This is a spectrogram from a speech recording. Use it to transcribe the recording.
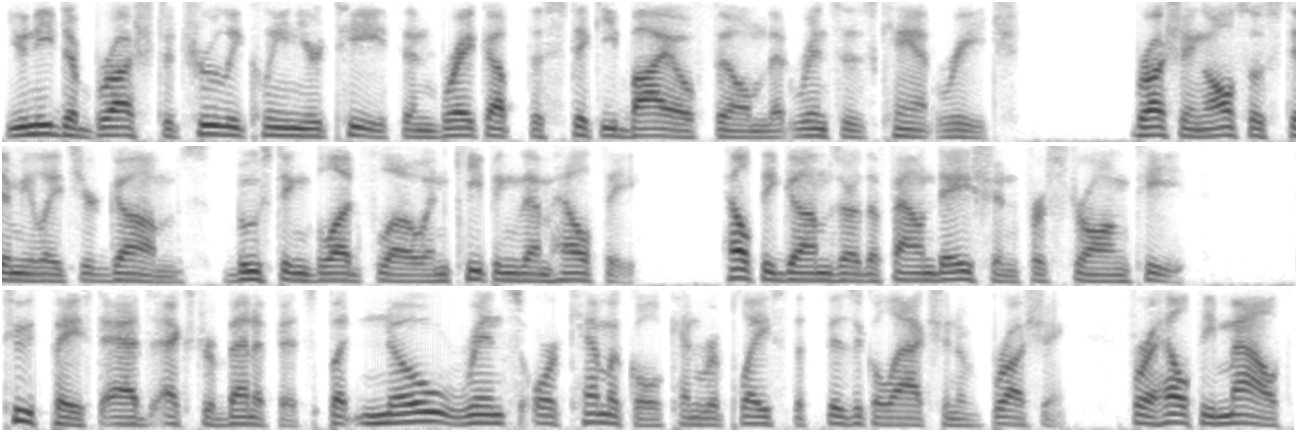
You need to brush to truly clean your teeth and break up the sticky biofilm that rinses can't reach. Brushing also stimulates your gums, boosting blood flow and keeping them healthy. Healthy gums are the foundation for strong teeth. Toothpaste adds extra benefits, but no rinse or chemical can replace the physical action of brushing. For a healthy mouth,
